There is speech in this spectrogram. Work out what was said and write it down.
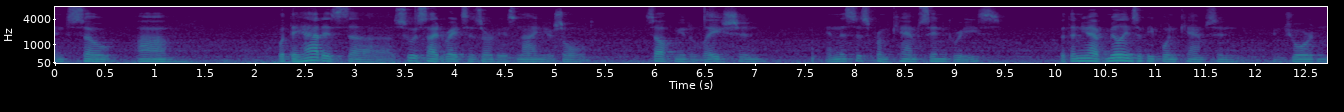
And so, um, what they had is uh, suicide rates as early as nine years old, self-mutilation, and this is from camps in Greece. But then you have millions of people in camps in, in Jordan,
